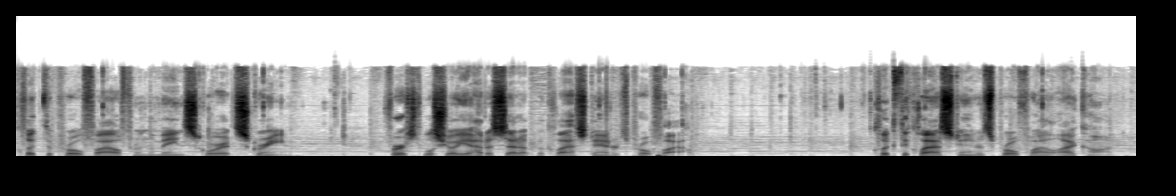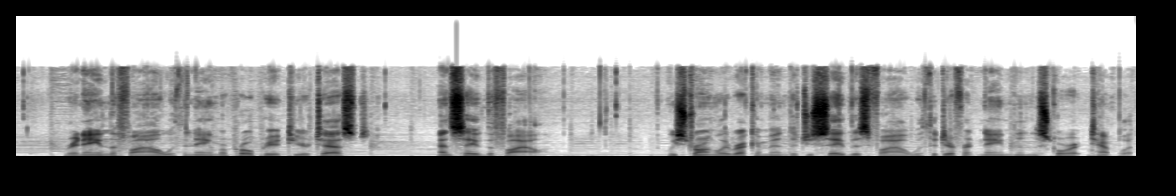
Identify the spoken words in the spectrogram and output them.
click the profile from the main ScoreIT screen. First, we'll show you how to set up a Class Standards profile. Click the Class Standards profile icon. Rename the file with a name appropriate to your test, and save the file. We strongly recommend that you save this file with a different name than the ScoreIT template.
